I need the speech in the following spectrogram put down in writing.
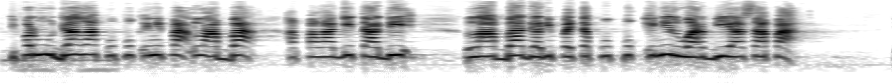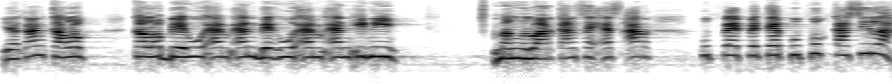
dipermudahlah pupuk ini Pak laba apalagi tadi laba dari PT Pupuk ini luar biasa Pak. Ya kan kalau kalau BUMN BUMN ini mengeluarkan CSR PT Pupuk kasihlah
